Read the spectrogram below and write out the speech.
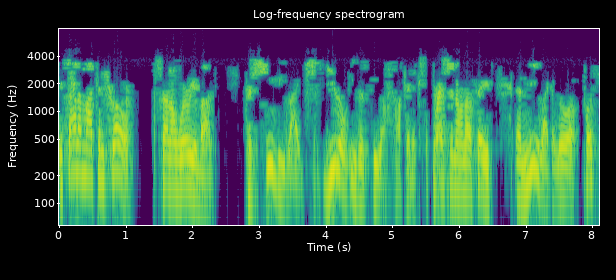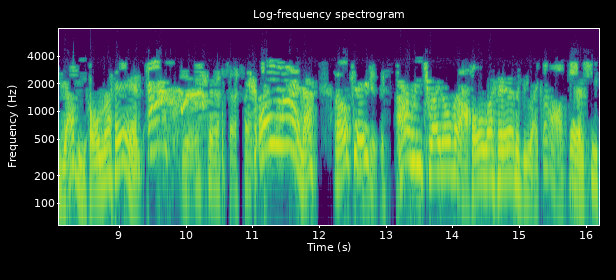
it's out of my control, so I don't worry about it. Cause she be like, you don't even see a fucking expression on her face. And me, like a little pussy, I'll be holding her hand. I ain't lying. I, okay. I'll reach right over, I'll hold her hand and be like, oh, man, she,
